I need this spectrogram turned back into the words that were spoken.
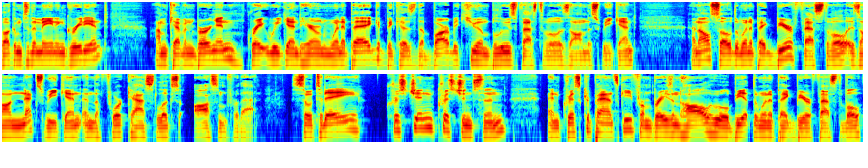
Welcome to the main ingredient. I'm Kevin Burgin. Great weekend here in Winnipeg because the Barbecue and Blues Festival is on this weekend. And also, the Winnipeg Beer Festival is on next weekend, and the forecast looks awesome for that. So today, Kristjan Kristjansson and Kris Kopansky from Brazen Hall, who will be at the Winnipeg Beer Festival,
